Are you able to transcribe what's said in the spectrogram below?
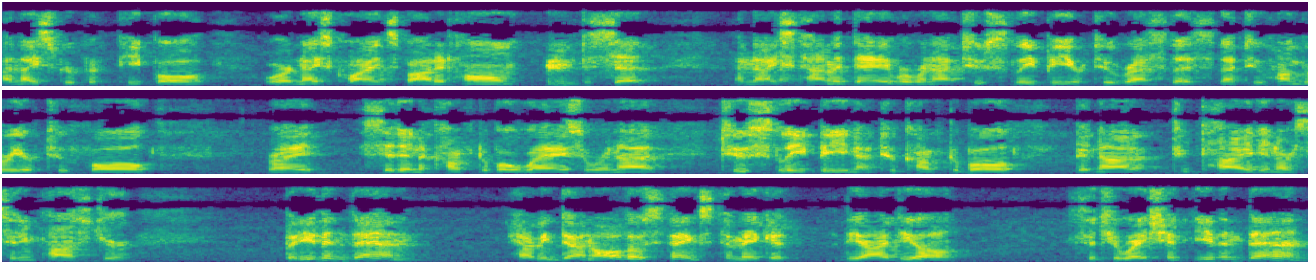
a nice group of people, or a nice quiet spot at home to sit, a nice time of day where we're not too sleepy or too restless, not too hungry or too full, right? Sit in a comfortable way so we're not too sleepy, not too comfortable, but not too tight in our sitting posture. But even then, having done all those things to make it the ideal situation, even then,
